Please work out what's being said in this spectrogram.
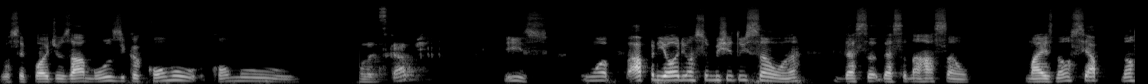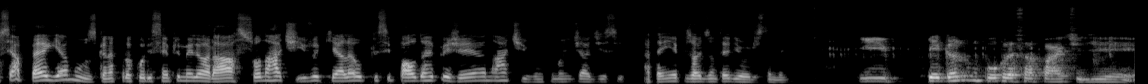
você pode usar a música como. como. Uma de escape? Isso. Uma, a priori uma substituição, né? Dessa, dessa narração. Mas não se, não se apegue à música, né? Procure sempre melhorar a sua narrativa, que ela é o principal do RPG, é a narrativa, como a gente já disse até em episódios anteriores também. E pegando um pouco dessa parte de,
